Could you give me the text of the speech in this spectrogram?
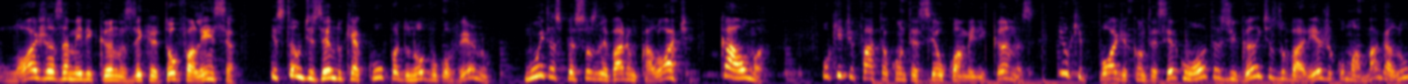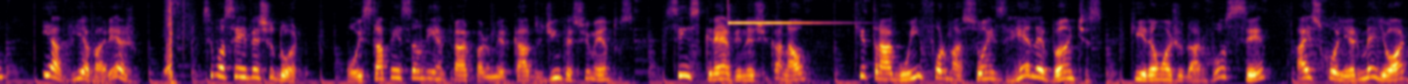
Lojas Americanas decretou falência? Estão dizendo que é culpa do novo governo? Muitas pessoas levaram um calote? Calma! O que de fato aconteceu com Americanas e o que pode acontecer com outras gigantes do varejo como a Magalu e a Via Varejo? Se você é investidor ou está pensando em entrar para o mercado de investimentos, se inscreve neste canal que trago informações relevantes que irão ajudar você a escolher melhor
